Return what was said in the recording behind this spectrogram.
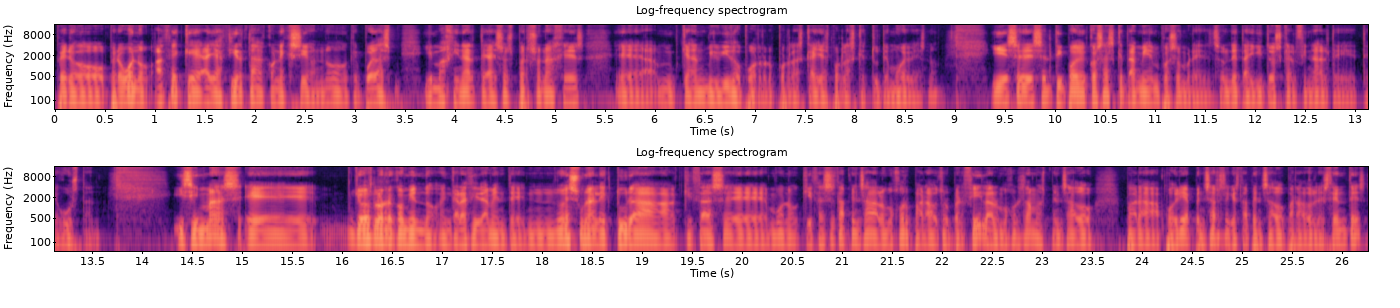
pero pero bueno hace que haya cierta conexión no que puedas imaginarte a esos personajes eh, que han vivido por, por, las calles por las que tú te mueves ¿no? y ese es el tipo de cosas que también pues hombre son detallitos que al final te, gustan y sin más, eh, yo os lo recomiendo encarecidamente. No es una lectura quizás, eh, bueno, quizás está pensada a lo mejor para otro perfil, a lo mejor está más pensado para, podría pensarse que está pensado para adolescentes.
